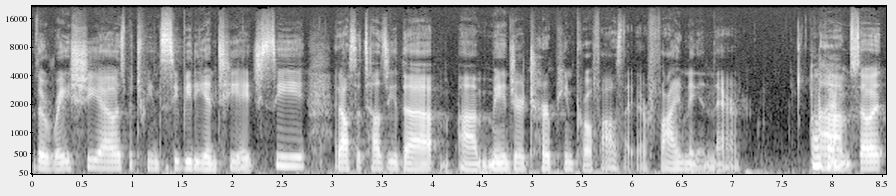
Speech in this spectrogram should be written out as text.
the ratios between CBD and THC. It also tells you the um, major terpene profiles that they're finding in there. Okay. Um, so, it,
